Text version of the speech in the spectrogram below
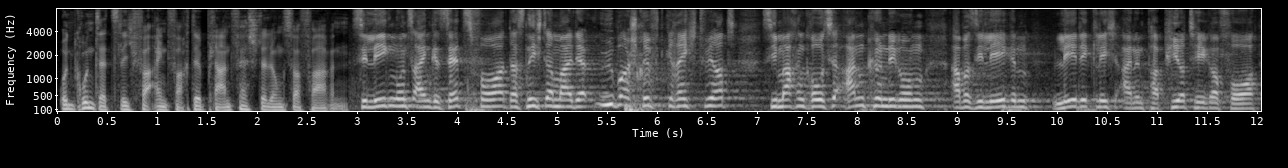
und grundsätzlich vereinfachte Planfeststellungsverfahren. Sie legen uns ein Gesetz vor, das nicht einmal der Überschrift gerecht wird. Sie machen große Ankündigungen Ankündigung, aber sie legen lediglich einen Papiertiger vor,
